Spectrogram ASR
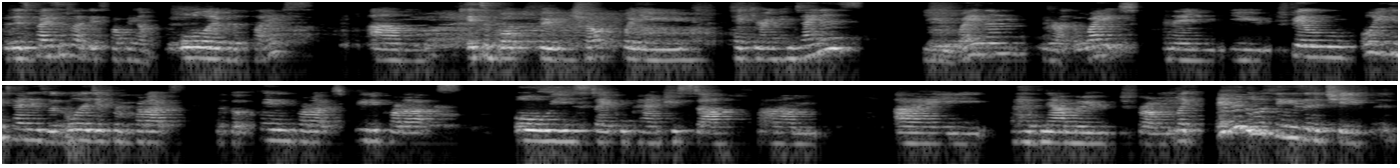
but there's places like this popping up all over the place. Um, it's a bulk food shop where you take your own containers, you weigh them, you write the weight, and then you fill all your containers with all the different products. They've got cleaning products, beauty products, all your staple pantry stuff. Um, I have now moved from like every little thing is an achievement.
